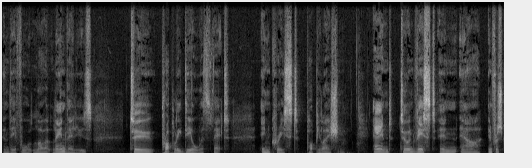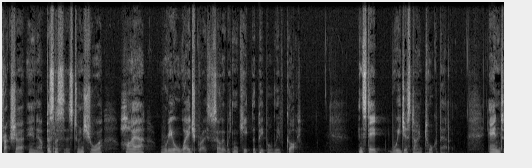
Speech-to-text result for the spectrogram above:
and therefore lower land values, to properly deal with that increased population? And to invest in our infrastructure and our businesses to ensure higher real wage growth so that we can keep the people we've got. Instead, we just don't talk about it. And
